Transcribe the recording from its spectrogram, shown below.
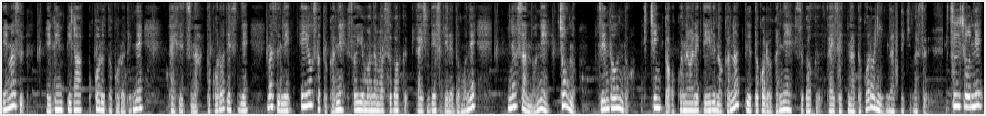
えまず、え便秘が起こるところでね、大切なところですね。まずね、栄養素とかね、そういうものもすごく大事ですけれどもね、皆さんのね、腸の前動運動、きちんと行われているのかなっていうところがね、すごく大切なところになってきます。通常ね、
